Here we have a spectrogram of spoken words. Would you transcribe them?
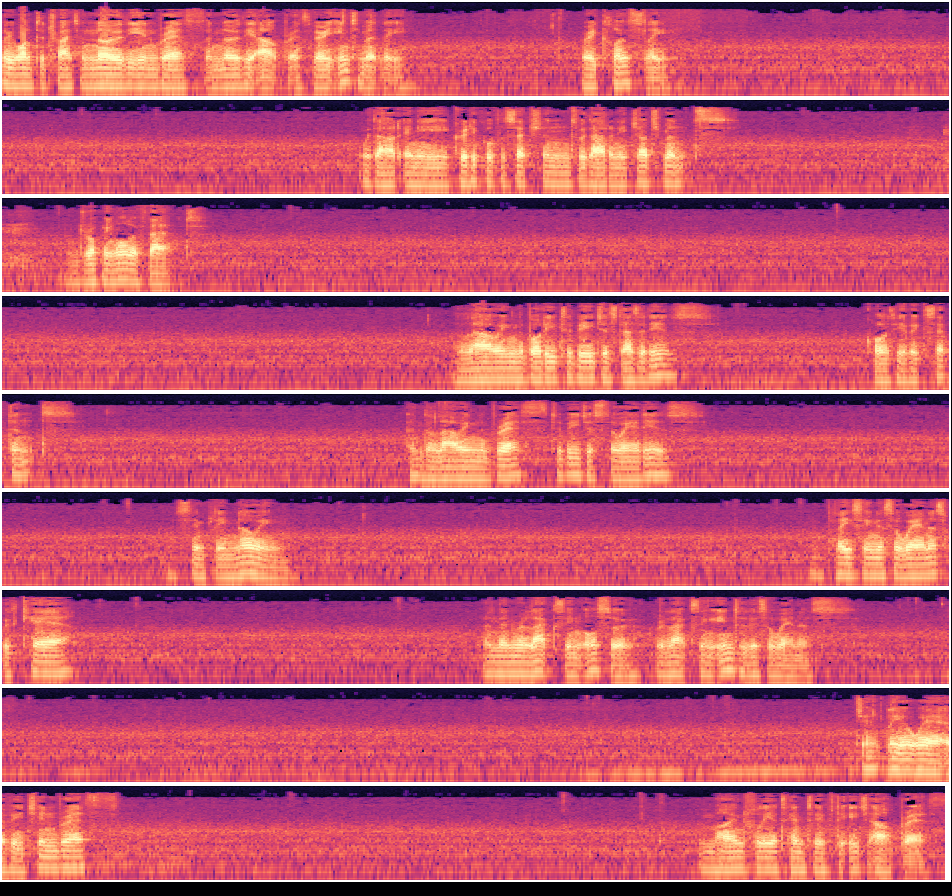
We want to try to know the in-breath and know the out-breath very intimately, very closely. Without any critical perceptions, without any judgments, dropping all of that. allowing the body to be just as it is, quality of acceptance, and allowing the breath to be just the way it is. Simply knowing placing this awareness with care and then relaxing also, relaxing into this awareness. Gently aware of each in-breath mindfully attentive to each out-breath. Buddha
